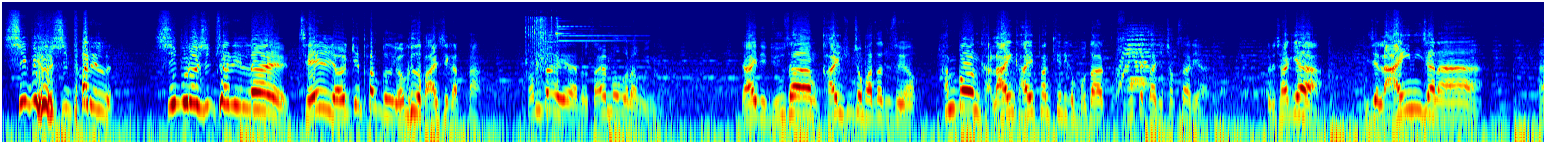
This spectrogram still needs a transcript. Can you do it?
12월 18일 11월 17일 날 제일 10개 판거 여기서 맛이 갔다. 썸다이아로 쌀먹으라고 있네요 자 아이디 뉴3 가입 신청 받아주세요. 한 번 라인 가입한 캐릭은 뭐다? 죽을 때까지 척살이야. 그리고 자기야 이제 라인이잖아. 어?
